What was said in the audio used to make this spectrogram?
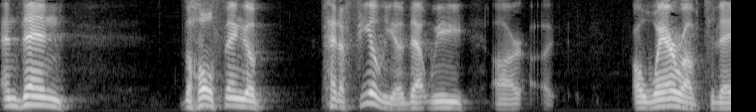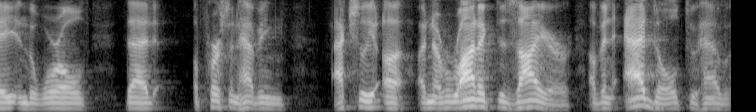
And then the whole thing of pedophilia that we are uh, aware of today in the world that a person having actually a, an erotic desire of an adult to have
